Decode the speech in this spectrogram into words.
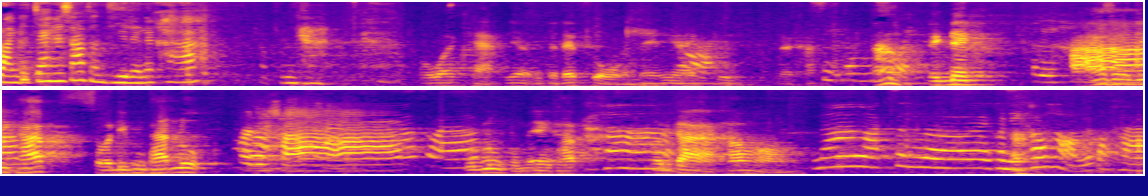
ปรางจะแจ้งให้ทราบทันทีเลยนะคะขอบ คุณค่ะ เพราะว่าแขกเนี่ยมันจะได้โฟล์กันได้ง่ายขึ้นนะครับสีตรงนี้อ้าวสวยเด็กสวัสดีค่ะๆอ้าวสวัสดีครับ สวัสดีคุณแพทลูก สวัสดีค่ะลูกๆผมเองครับต้นกล้าข้าวหอมน่ารักจังเลย คนนี้ข้าวหอมหรือเปล่าคะ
